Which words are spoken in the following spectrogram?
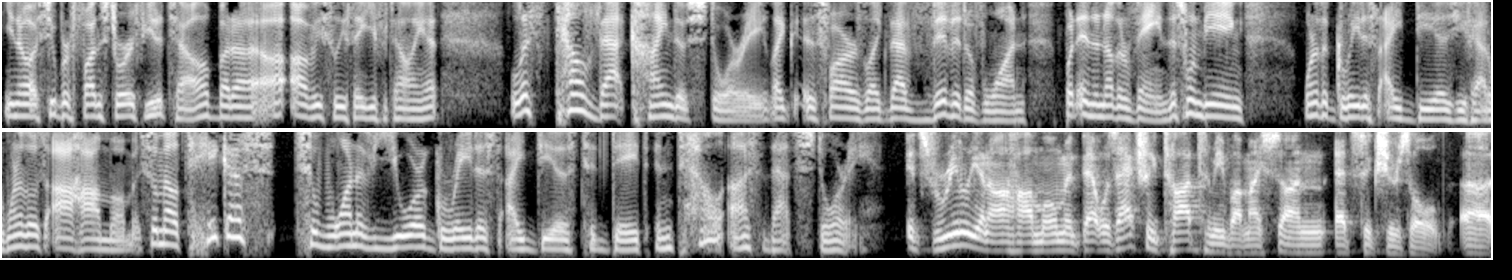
you know, a super fun story for you to tell, but uh, obviously, thank you for telling it let's tell that kind of story, like as far as like that vivid of one, but in another vein. This one being one of the greatest ideas you've had, one of those aha moments. So Mel, take us to one of your greatest ideas to date and tell us that story. It's really an aha moment that was actually taught to me by my son at six years old. Uh,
